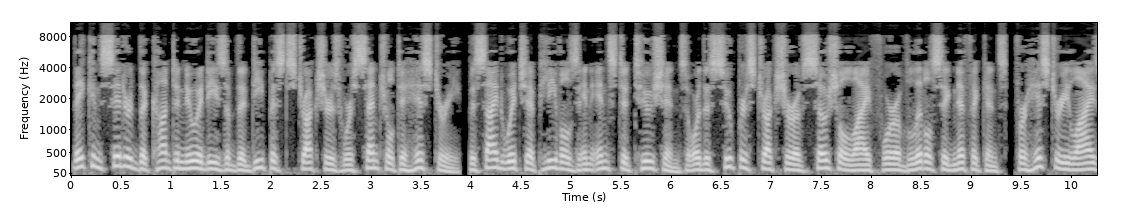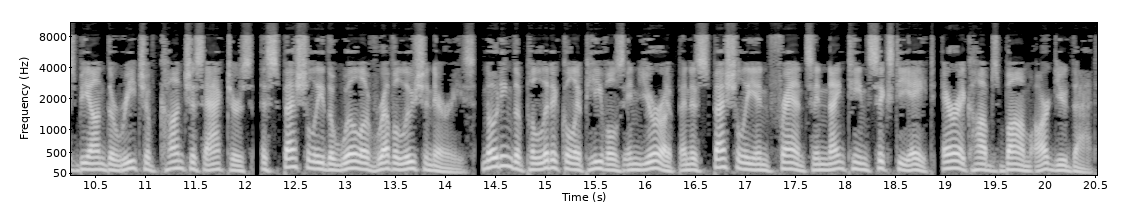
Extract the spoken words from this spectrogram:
They considered the continuities of the deepest structures were central to history, beside which upheavals in institutions or the superstructure of social life were of little significance, for history lies beyond the reach of conscious actors, especially the will of revolutionaries. Noting the political upheavals in Europe and especially in France in 1968, Eric Hobsbawm argued that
